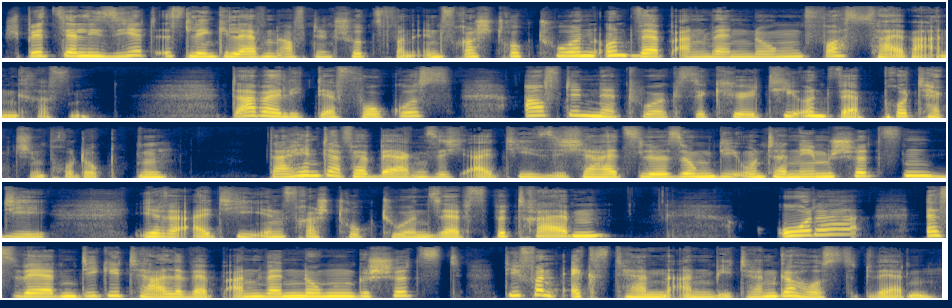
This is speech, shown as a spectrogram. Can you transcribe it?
Spezialisiert ist Link 11 auf den Schutz von Infrastrukturen und Webanwendungen vor Cyberangriffen. Dabei liegt der Fokus auf den Network Security und Web Protection Produkten. Dahinter verbergen sich IT-Sicherheitslösungen, die Unternehmen schützen, die ihre IT-Infrastrukturen selbst betreiben oder es werden digitale Webanwendungen geschützt, die von externen Anbietern gehostet werden.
